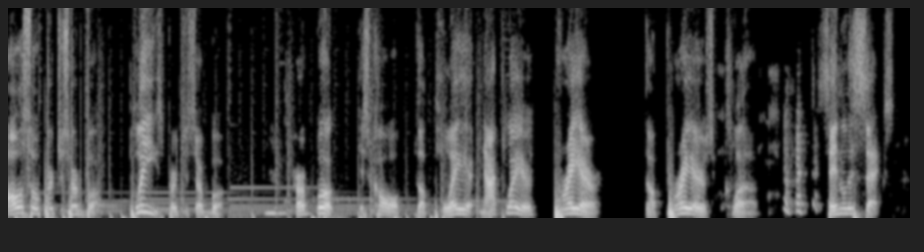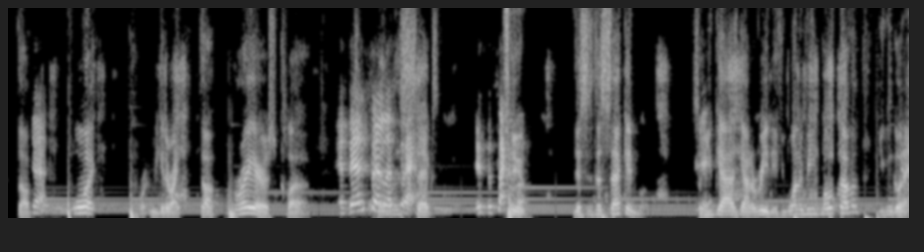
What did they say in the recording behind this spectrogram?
also purchase her book. Please purchase her book. Mhm. Her book is called The Player, not Player, Prayer. The Prayers Club. Sinless Sex. The Yes. let me get it right. The Prayers Club. And then Sinless Sinless Sex. Sex It's the second. This is the second book. So you guys got to read it. If you want to read both of them, you can go to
